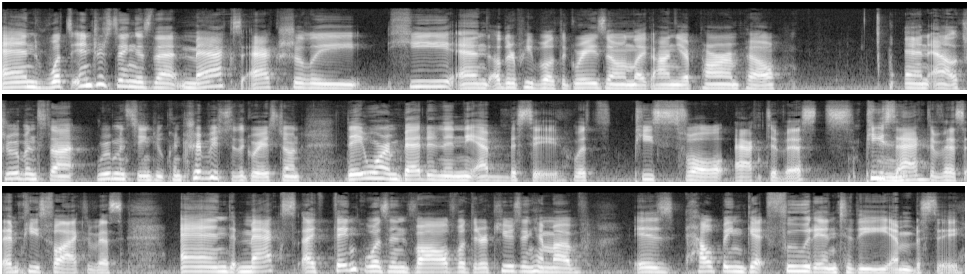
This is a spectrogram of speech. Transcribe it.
And what's interesting is that Max actually, he and other people at the Gray Zone, like Anya Parampil, and Alex Rubinstein, Rubinstein, who contributes to the Gray Zone, they were embedded in the embassy with peaceful activists, peace activists, and peaceful activists. And Max, I think, was involved. What they're accusing him of is helping get food into the embassy,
